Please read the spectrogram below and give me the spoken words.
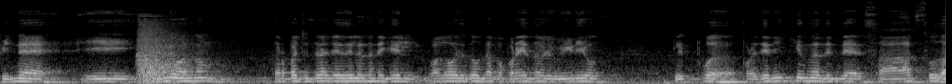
പിന്നെ ഈ കൊല്ലുവന്നും ഗർഭചിത്രം ചെയ്തില്ലെന്നുണ്ടെങ്കിൽ വകവരുത്തുമെന്നൊക്കെ പറയുന്ന ഒരു വീഡിയോ ക്ലിപ്പ് പ്രചരിക്കുന്നതിന്റെ സാധുത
